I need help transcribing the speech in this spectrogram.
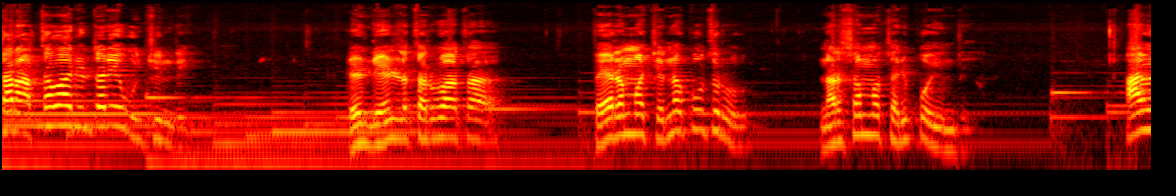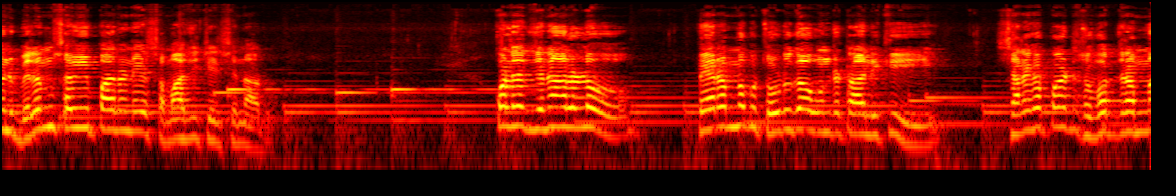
తన అత్తవారింటనే ఉంచింది. రెండేళ్ళ తరువాత పేరమ్మ చిన్న కూతురు నరసమ్మ చనిపోయింది. ఆమెను బిలం సమీపాలనే సమాధి చేసినారు. కొంత దినాలలో పేరమ్మకు తోడుగా ఉండటానికి శనగపాటి సుభద్రమ్మ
